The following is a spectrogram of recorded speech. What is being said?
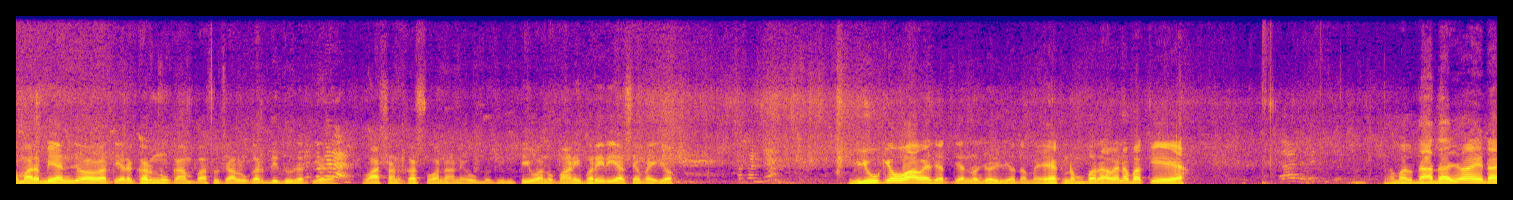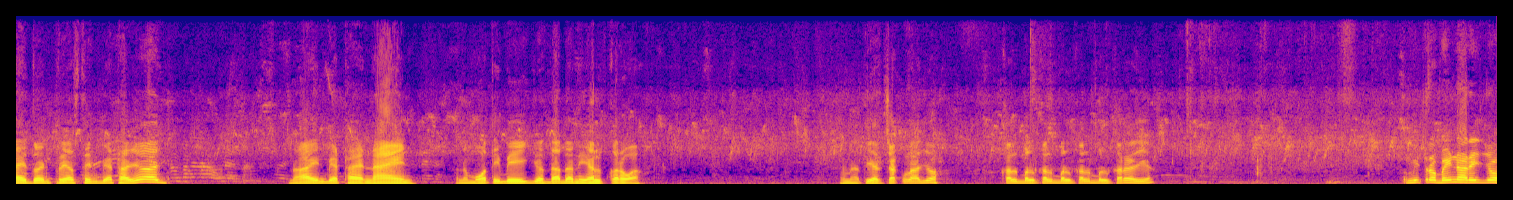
અમારે બેન જો હવે અત્યારે ઘરનું કામ પાછું ચાલુ કરી દીધું છે અત્યારે. વાસણ ઘસવાના ને એવું બધું. પીવાનું પાણી ભરી રહ્યા છે ભાઈ જો. વ્યૂ કેવો આવે છે અત્યારનો જોઈ લ્યો તમે. એક નંબર આવે ને બાકી અમારા દાદા જોય નાઈ ધોઈને ફ્રેશ થઈને બેઠા છે જ નાઈને બેઠા નાઈન અને મોતી બે ગયો દાદાની હેલ્પ કરવા. અને અત્યારે ચકલા જો કલબલ કલબલ કલબલ કરે છે. મિત્રો બન્યા રહીજો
